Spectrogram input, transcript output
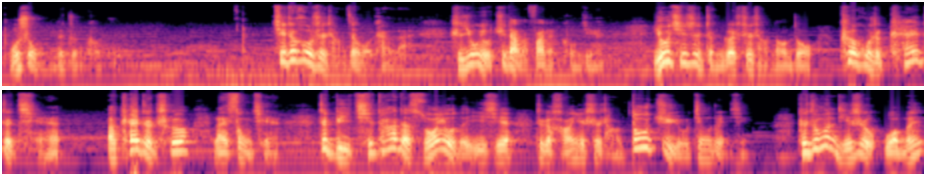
不是我们的准客户。汽车后市场在我看来是拥有巨大的发展空间，尤其是整个市场当中，客户是开着钱啊，开着车来送钱。这比其他的所有的一些这个行业市场都具有精准性，可是问题是我们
